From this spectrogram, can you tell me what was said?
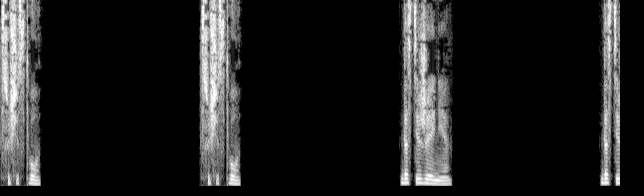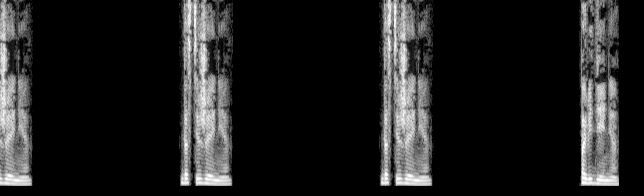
существо существо Достижение. Достижение. Достижение. Достижение. Поведение.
